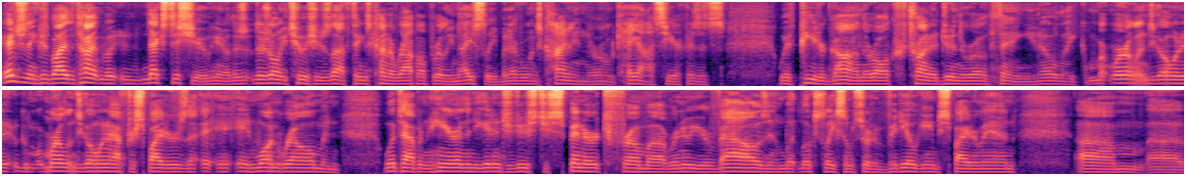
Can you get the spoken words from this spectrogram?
interesting because by the time next issue, you know, there's there's only two issues left. Things kind of wrap up really nicely, but everyone's kind of in their own chaos here because it's with Peter gone, they're all trying to do their own thing. You know, like Merlin's going, Merlin's going after spiders in one realm, and what's happening here. And then you get introduced to Spinner from uh, Renew Your Vows and what looks like some sort of video game Spider-Man, um, uh,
